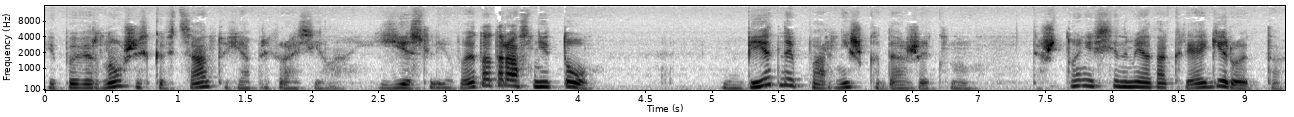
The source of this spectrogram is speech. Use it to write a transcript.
И, повернувшись к официанту, я пригрозила. Если в этот раз не то... Бедный парнишка даже икнул. Да что они все на меня так реагируют-то?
